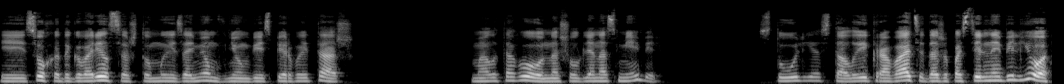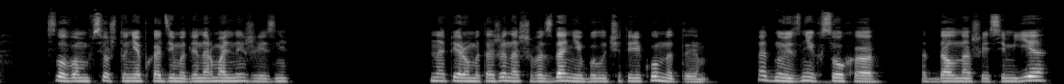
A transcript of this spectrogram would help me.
и Соха договорился, что мы займем в нем весь первый этаж. Мало того, он нашел для нас мебель. Стулья, столы, кровати, даже постельное белье. Словом, все, что необходимо для нормальной жизни. На первом этаже нашего здания было четыре комнаты. Одну из них Соха отдал нашей семье.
